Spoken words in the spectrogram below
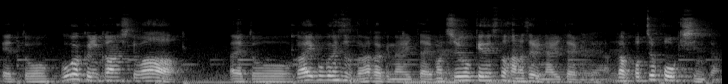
えっと、語学に関しては、えっと、外国の人と仲良くなりたい、まあ、うん。中国系の人と話せるようになりたいみたいな、うんだからこっちは好奇心じゃん。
